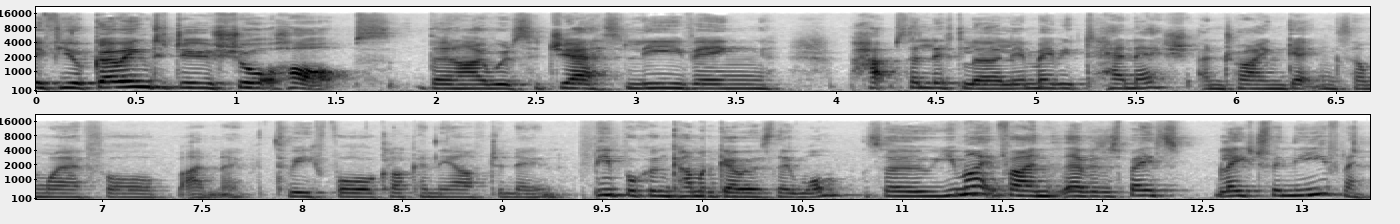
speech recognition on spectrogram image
If you're going to do short hops, then I would suggest leaving perhaps a little earlier, maybe 10ish, and try and getting somewhere for, I don't know, three, four o'clock in the afternoon. People can come and go as they want, so you might find that there is a space later in the evening.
